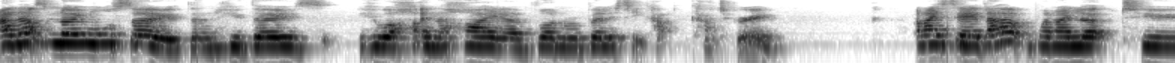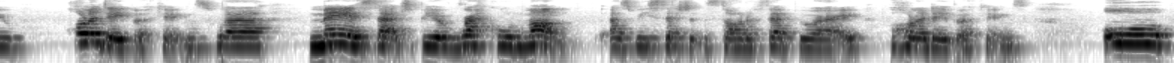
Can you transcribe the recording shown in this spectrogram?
And that's no more so than who those who are in the higher vulnerability category. And I say that when I look to holiday bookings, where May is set to be a record month as we sit at the start of February for holiday bookings or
